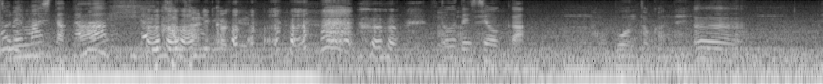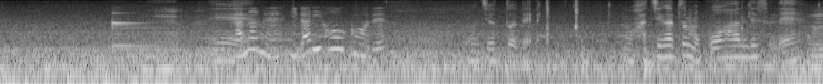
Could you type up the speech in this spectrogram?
取れましたか？どうでしょうか？うんお盆とかね。うん。ね。ねえ。斜め左方向です。もうちょっとでもう8月も後半ですね。うん。うん。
